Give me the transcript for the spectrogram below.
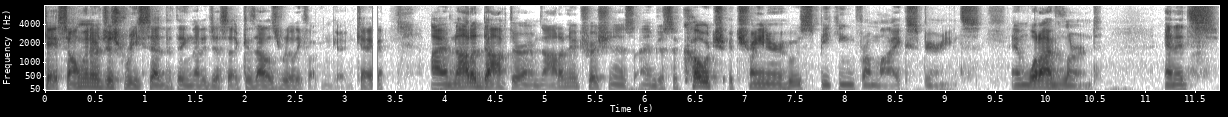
Okay, so I'm gonna just reset the thing that I just said because that was really fucking good. Okay, I am not a doctor, I'm not a nutritionist, I am just a coach, a trainer who is speaking from my experience and what I've learned. And it's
